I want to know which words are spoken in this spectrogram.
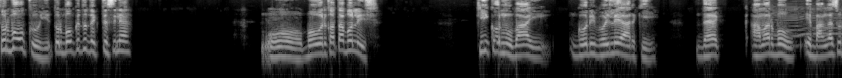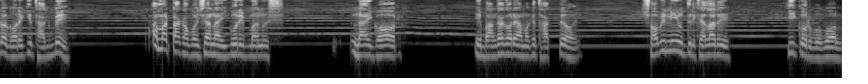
তোর বউ কই? তোর বউকে তো দেখতেছি না। ও, বউয়ের কথা বলিস? কি করব ভাই? গরিব হইলে আর কি। দেখ, আমার বউ এ বাঙ্গাচুরা ঘরে কি থাকবে? আমার টাকা পয়সা নাই, গরিব মানুষ। নাই ঘর। এ ভাঙ্গা ঘরে আমাকে থাকতে হয়। সবই নিয়তির খেলা রে। কি করব বল?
